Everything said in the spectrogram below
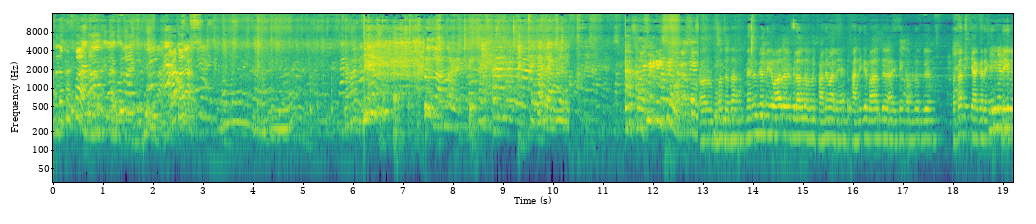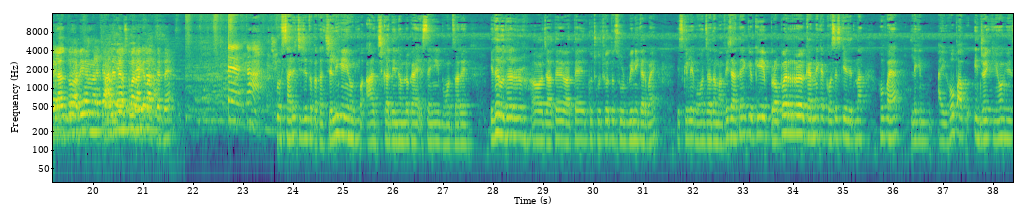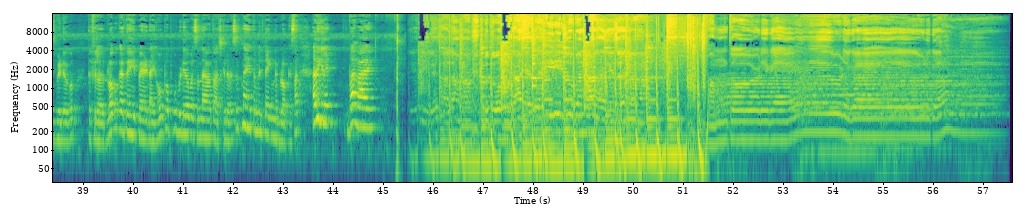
तो पप्पा आकर और बहुत ज़्यादा मेहनत करने के बाद अभी फ़िलहाल तो हम लोग खाने वाले हैं। खाने के बाद आई थिंक हम लोग पता नहीं क्या करेंगे। लेकिन फ़िलहाल तो अभी खा लेते हैं उसके बाद आगे बात करते हैं। तो सारी चीज़ें तो पता चली गई होंगी। तो आज का दिन हम लोग का ऐसे ही बहुत सारे इधर उधर जाते आते कुछ कुछ को तो सूट भी नहीं कर पाए। इसके लिए बहुत ज़्यादा माफ़ी चाहते हैं क्योंकि प्रॉपर करने का कोशिश किया जितना हो पाया। लेकिन आई होप आप इन्जॉय किए होंगे इस वीडियो को। तो फ़िलहाल ब्लॉग को करते हैं यहीं आई होप आपको वीडियो पसंद आया तो आज के लिए बस इतना ही। तो मिलते हैं नए ब्लॉग के साथ। अभी के लिए बाय बाय अब तो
